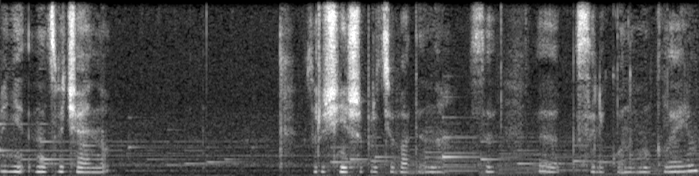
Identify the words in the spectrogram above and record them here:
Мені надзвичайно зручніше працювати на с- е, силіконовим клеєм.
